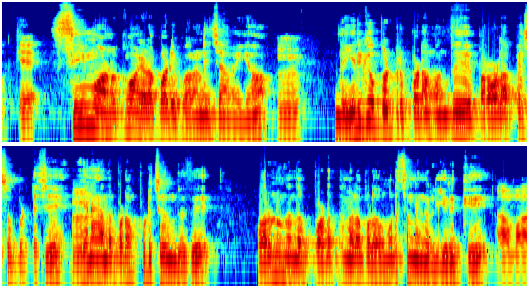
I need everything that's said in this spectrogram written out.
ஓகே. சீமானுக்கும் எடப்பாடி பழனிசாமிக்கும் இந்த இருகப்பற்று படம் வந்து பரவலா பேசப்பட்டுச்சு. எனக்கு அந்த படம் பிடிச்சிருந்தது. வருணுக்கு அந்த படத்து மேல பல விமர்சனங்கள் இருக்கு. ஆமா.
